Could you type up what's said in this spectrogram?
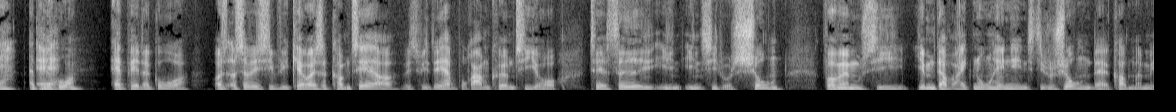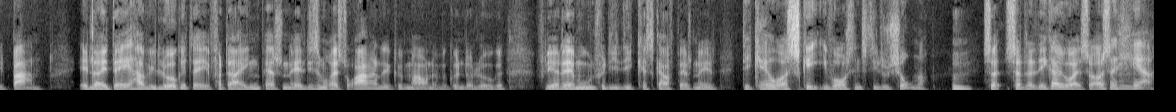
Ja, af pædagoger. Af, af pædagoger. Og, og så vil jeg sige, at vi kan jo altså komme til at, hvis vi det her program kører om 10 år, til at sidde i, i, en situation, hvor man må sige, jamen der var ikke nogen hen i institutionen, der kom med mit barn. Eller i dag har vi lukkedag, for der er ingen personale, ligesom restauranterne i København er begyndt at lukke flere dage om ugen, fordi de ikke kan skaffe personale. Det kan jo også ske i vores institutioner. Mm. Så, så der ligger jo altså også her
